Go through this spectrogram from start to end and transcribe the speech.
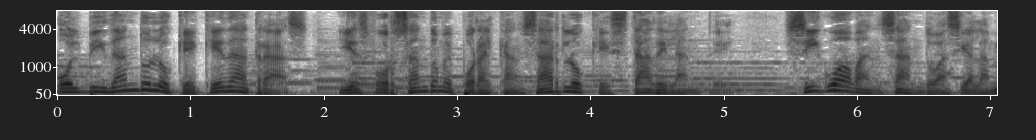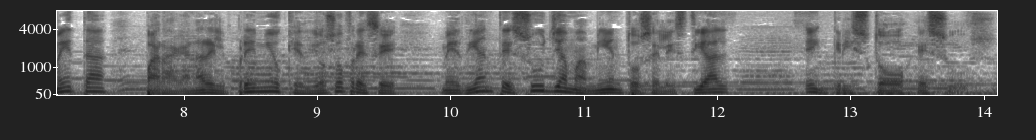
olvidando lo que queda atrás y esforzándome por alcanzar lo que está delante. Sigo avanzando hacia la meta para ganar el premio que Dios ofrece mediante su llamamiento celestial en Cristo Jesús.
